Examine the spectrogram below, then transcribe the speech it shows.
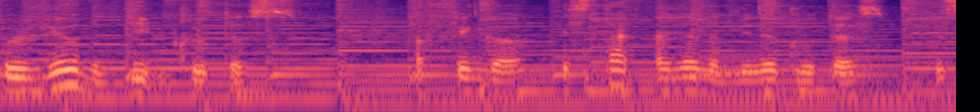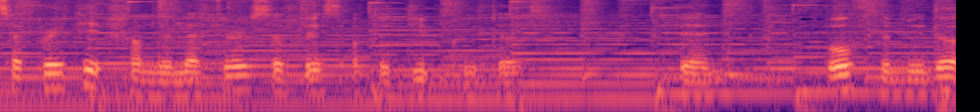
to reveal the deep gluteus. A finger is stuck under the middle gluteus to separate it from the lateral surface of the deep gluteus. Then, both the middle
